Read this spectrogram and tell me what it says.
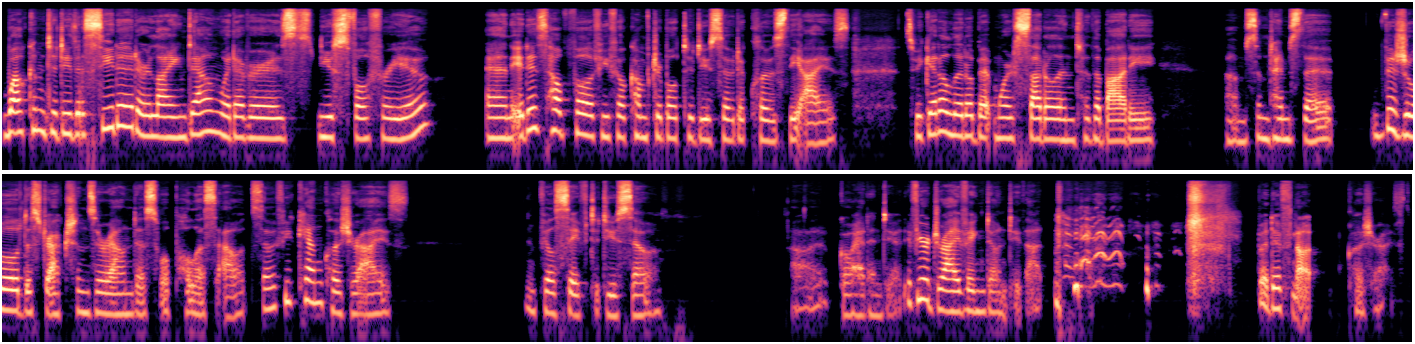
welcome to do this seated or lying down, whatever is useful for you. And it is helpful if you feel comfortable to do so to close the eyes. So we get a little bit more subtle into the body. Um, sometimes the visual distractions around us will pull us out. So if you can close your eyes and feel safe to do so, uh, go ahead and do it. If you're driving, don't do that. but if not, close your eyes.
